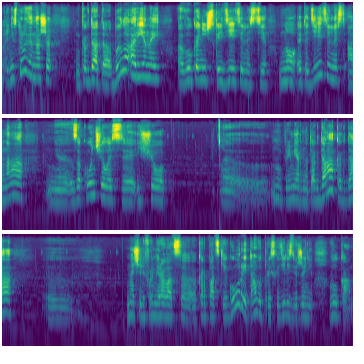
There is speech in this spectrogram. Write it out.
Приднестровье наше когда-то было ареной э, вулканической деятельности, но эта деятельность, она э, закончилась э, еще ну, примерно тогда, когда начали формироваться Карпатские горы, и там вот происходили извержения вулкана.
